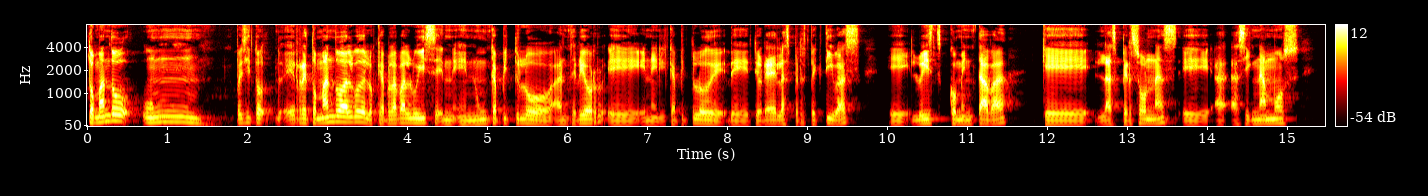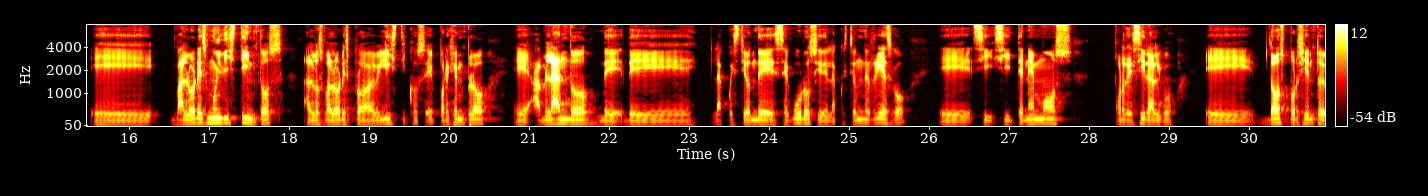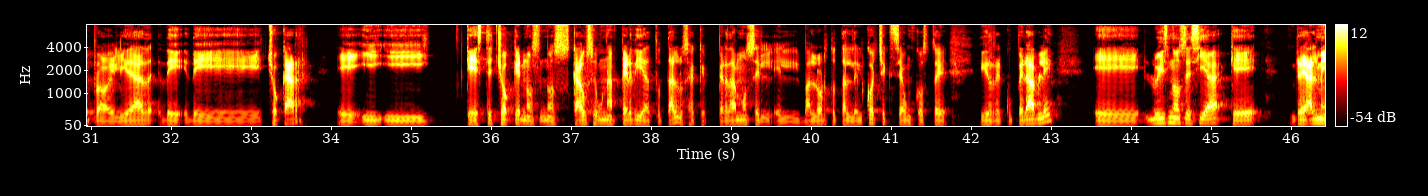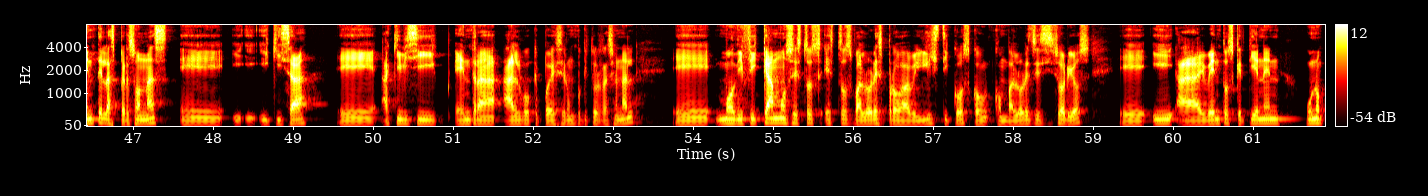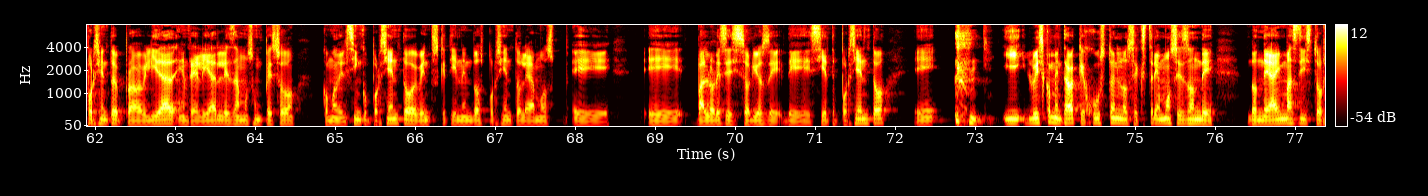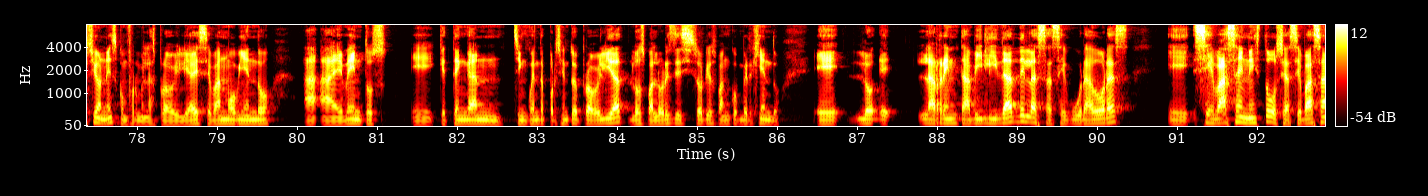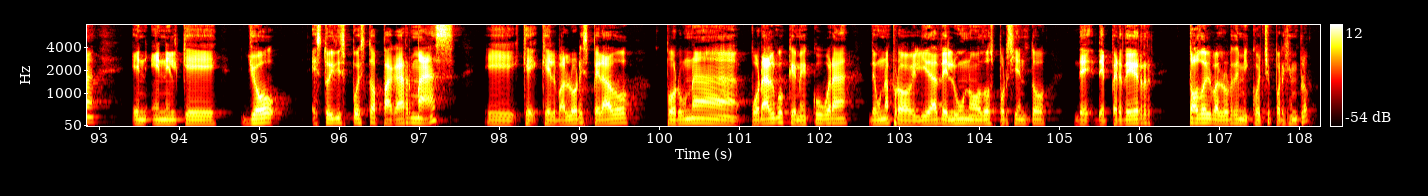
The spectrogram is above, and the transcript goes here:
tomando un, pues eh, retomando algo de lo que hablaba Luis en, un capítulo anterior, eh, en el capítulo de, teoría de las perspectivas, eh, Luis comentaba que las personas asignamos valores muy distintos a los valores probabilísticos. Eh, por ejemplo, eh, hablando de, la cuestión de seguros y de la cuestión de riesgo, eh, si, tenemos, por decir algo, 2% de probabilidad de, chocar y, que este choque nos, cause una pérdida total, o sea, que perdamos el, el valor total del coche, que sea un coste irrecuperable. Luis nos decía que realmente las personas, eh, y, quizá eh, aquí sí entra algo que puede ser un poquito irracional, eh, modificamos estos, estos valores probabilísticos con, valores decisorios y a eventos que tienen 1% de probabilidad, en realidad les damos un peso como del 5%, eventos que tienen 2% le damos valores decisorios de, de 7%. Eh, y Luis comentaba que justo en los extremos es donde, donde hay más distorsiones, conforme las probabilidades se van moviendo a, eventos eh, que tengan 50% de probabilidad, los valores decisorios van convergiendo. Eh, la rentabilidad de las aseguradoras se basa en esto, o sea, se basa en, en el que yo estoy dispuesto a pagar más que, que el valor esperado por, una, por algo que me cubra de una probabilidad del 1 o 2% de, de perder todo el valor de mi coche, por ejemplo?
